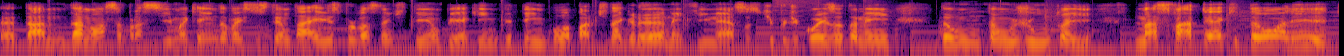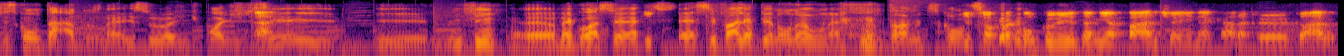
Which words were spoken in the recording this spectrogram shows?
é, da, da nossa para cima que ainda vai sustentar eles por bastante tempo, e é quem detém boa parte da grana, enfim, né? Esse tipo de coisa também estão tão junto aí. Mas fato é que estão ali descontados, né? Isso a gente pode dizer e, e, enfim, é, o negócio é, é, se vale a pena ou não, né? Entrar no desconto. E só para concluir da minha parte aí, né, cara? Uh, claro,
